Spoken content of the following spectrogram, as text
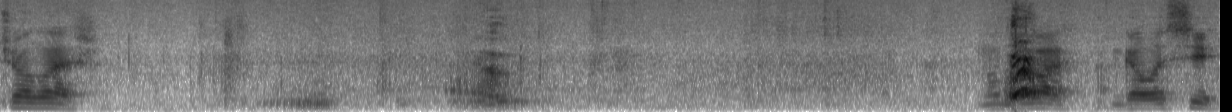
Че лаешь? Ну давай, голоси.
